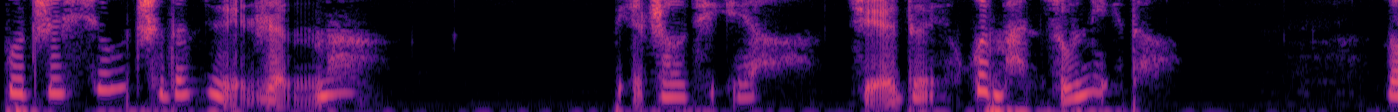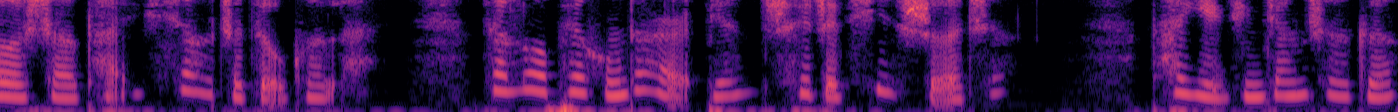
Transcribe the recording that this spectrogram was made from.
不知羞耻的女人吗？别着急呀，绝对会满足你的。洛少凯笑着走过来，在洛佩红的耳边吹着气，说着：“他已经将这个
